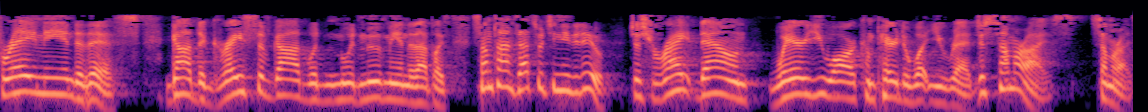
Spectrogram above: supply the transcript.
pray me into this. God, the grace of God would, would move me into that place. Sometimes that's what you need to do. Just write down where you are compared to what you read. Just summarize. Summarize.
